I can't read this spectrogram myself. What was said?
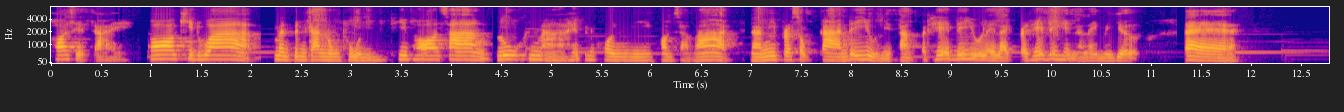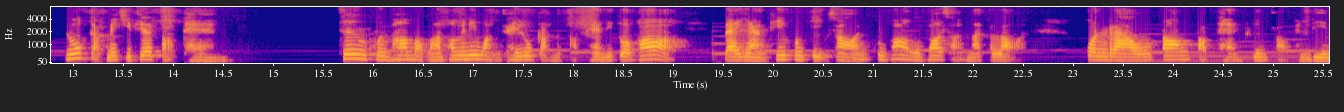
พ่อเสียใจ พ่อคิดว่ามันเป็นการลงทุนที่พ่อสร้างลูกขึ้นมา ให้เป็นคนมีความสามารถนะมีประสบการณ์ได้อยู่ในต่างประเทศได้อยู่หลาย ๆ ประเทศได้เห็นอะไรมาเยอะ แต่ลูกกลับไม่คิดที่จะตอบแทน ซึ่งคุณพ่อบอกว่าพ่อไม่ได้หวังจะให้ลูกกลับมาตอบแทนที่ตัวพ่อ แต่อย่างที่คุณปู่สอน คุณพ่อของคุณพ่อสอนมาตลอด คนเราต้องตอบแทนคืนต่อแผ่นดิน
